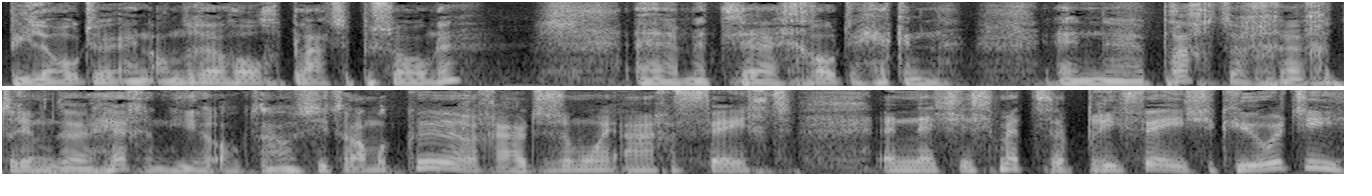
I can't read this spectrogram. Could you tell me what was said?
piloten en andere hooggeplaatste personen. Uh, met uh, grote hekken en uh, prachtig getrimde heggen hier ook trouwens. Ziet er allemaal keurig uit. Zo mooi aangeveegd en netjes met privé security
